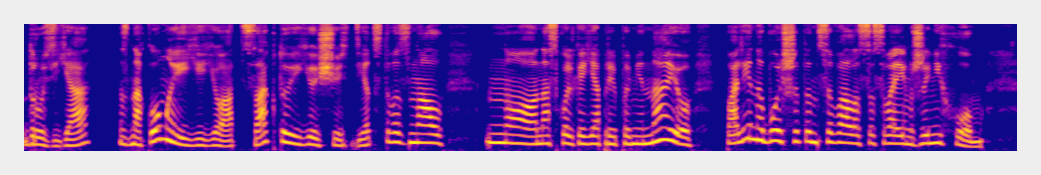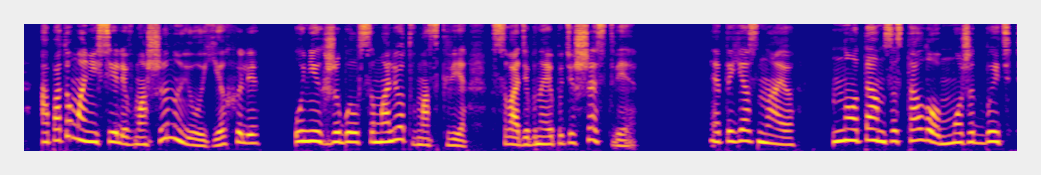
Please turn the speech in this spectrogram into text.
друзья, знакомые ее отца, кто ее еще с детства знал. Но, насколько я припоминаю, Полина больше танцевала со своим женихом. А потом они сели в машину и уехали. У них же был самолет в Москве, свадебное путешествие. Это я знаю. Но там за столом, может быть,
